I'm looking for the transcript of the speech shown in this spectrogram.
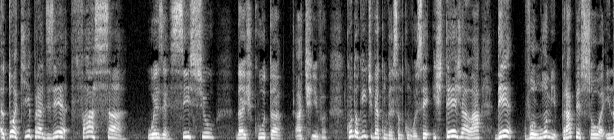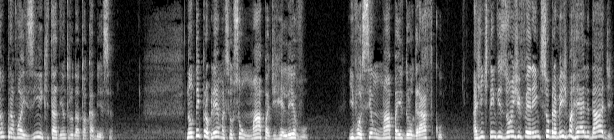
eu tô aqui para dizer, faça o exercício da escuta ativa. Quando alguém estiver conversando com você, esteja lá, dê volume para a pessoa e não para a vozinha que está dentro da tua cabeça. Não tem problema se eu sou um mapa de relevo e você é um mapa hidrográfico. A gente tem visões diferentes sobre a mesma realidade.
